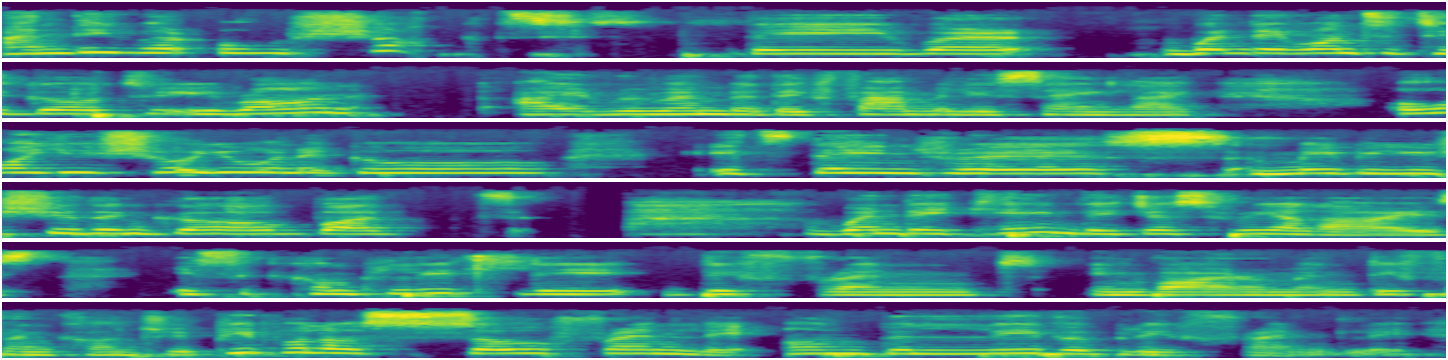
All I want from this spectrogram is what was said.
and they were all shocked. They were when they wanted to go to Iran. I remember their family saying like, "Oh, are you sure you want to go? It's dangerous. Maybe you shouldn't go." But when they came, they just realized it's a completely different environment, different country. People are so friendly, unbelievably friendly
